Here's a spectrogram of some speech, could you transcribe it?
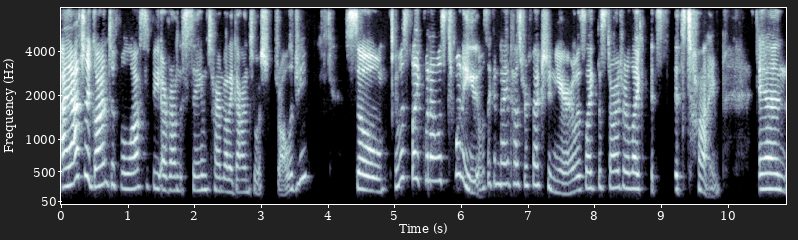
I actually got into philosophy around the same time that I got into astrology. So it was like when I was 20, it was like a ninth house reflection year. It was like the stars were like, it's it's time. And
